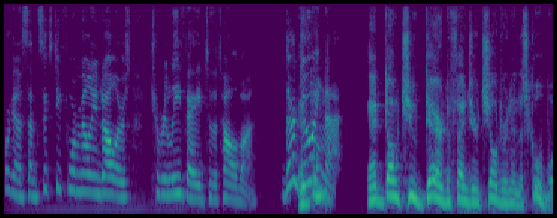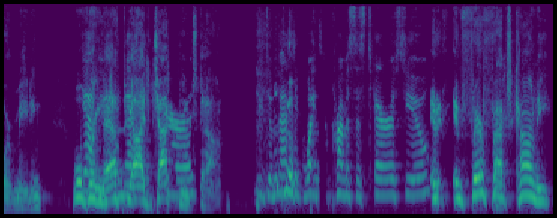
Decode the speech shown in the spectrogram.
we're going to send $64 million to relief aid to the Taliban. They're doing that. And don't you dare defend your children in a school board meeting. We'll Yeah, bring the FBI jackboots down. You domestic white supremacist terrorists, you. in, in Fairfax County,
